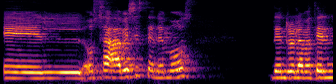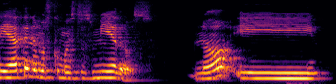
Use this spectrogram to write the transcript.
el, o sea, a veces tenemos, dentro de la maternidad tenemos como estos miedos, ¿no? Y,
